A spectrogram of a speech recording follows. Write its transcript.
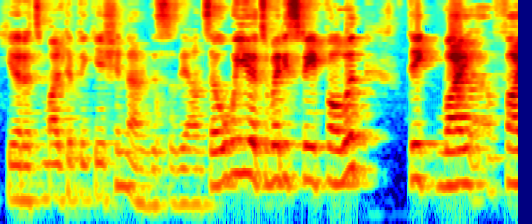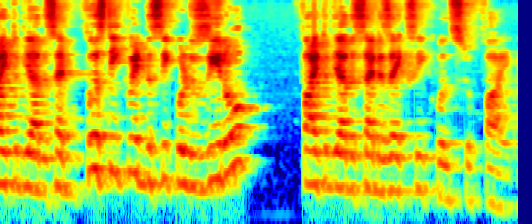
Here it's multiplication and this is the answer. Over here it's very straightforward. Take y 5 to the other side. First equate this equal to 0. 5 to the other side is x equals to 5.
